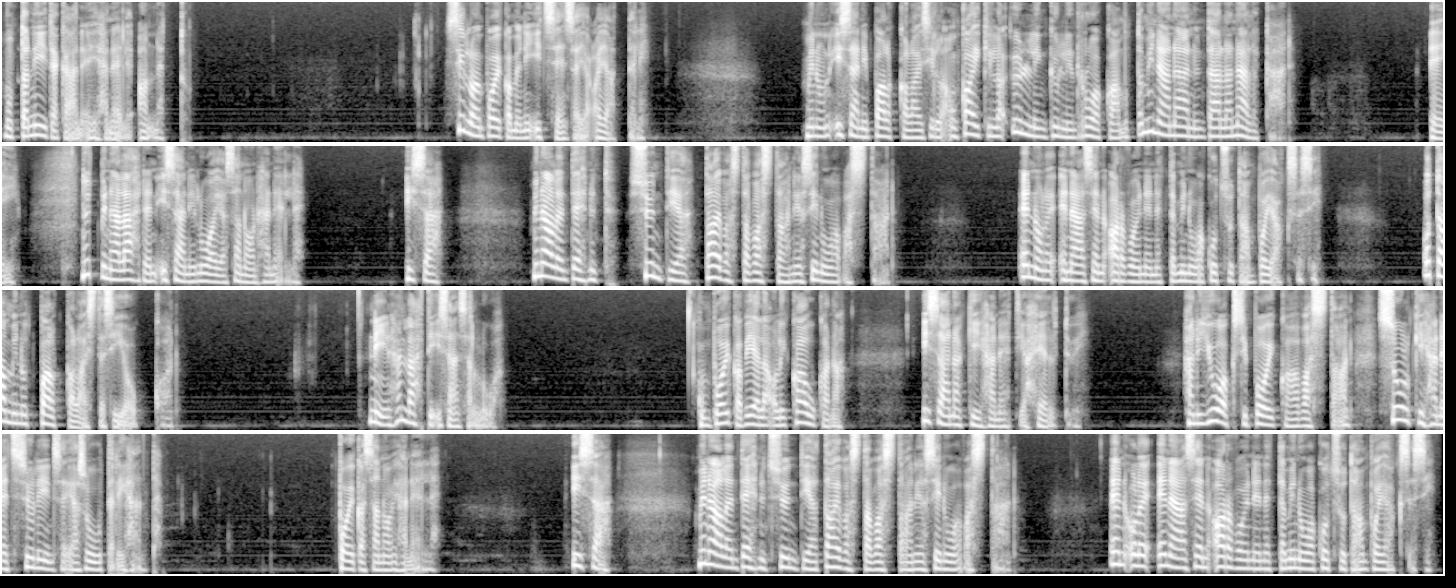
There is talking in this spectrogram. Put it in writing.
mutta niitäkään ei hänelle annettu. Silloin poika meni itseensä ja ajatteli. Minun isäni palkkalaisilla on kaikilla yllin kyllin ruokaa, mutta minä näänyn täällä nälkään. Ei. Nyt minä lähden isäni luo ja sanon hänelle. Isä, minä olen tehnyt syntiä taivasta vastaan ja sinua vastaan. En ole enää sen arvoinen, että minua kutsutaan pojaksesi. Ota minut palkkalaistesi joukkoon. Niin hän lähti isänsä luo. Kun poika vielä oli kaukana, isä näki hänet ja heltyi. Hän juoksi poikaa vastaan, sulki hänet sylinsä ja suuteli häntä. Poika sanoi hänelle, Isä, minä olen tehnyt syntiä taivasta vastaan ja sinua vastaan. En ole enää sen arvoinen, että minua kutsutaan pojaksesi.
